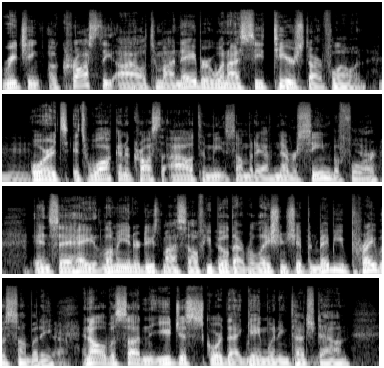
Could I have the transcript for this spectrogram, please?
reaching across the aisle to my neighbor when I see tears start flowing. Hmm. Or it's it's walking across the aisle to meet somebody I've never seen before and say, "Hey, let me introduce myself." You build that relationship and maybe you pray with somebody and all of a sudden you just scored that game-winning touchdown hmm.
